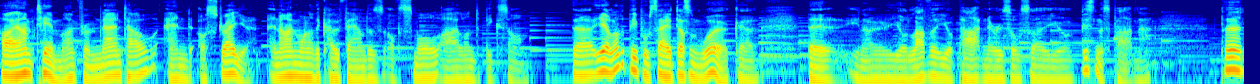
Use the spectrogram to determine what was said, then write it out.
Hi, I'm Tim. I'm from Nantou and Australia, and I'm one of the co-founders of Small Island Big Song. Uh, yeah, a lot of people say it doesn't work. Uh, that you know, your lover, your partner is also your business partner. But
